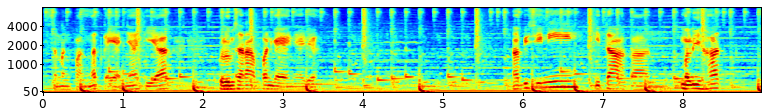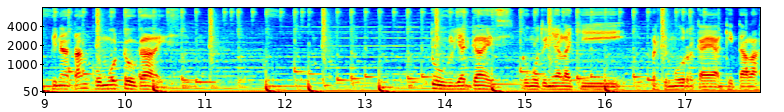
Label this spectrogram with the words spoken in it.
Seneng banget kayaknya dia belum sarapan kayaknya dia. Habis ini kita akan melihat binatang komodo guys. Tuh lihat guys. Komodonya lagi berjemur kayak kita lah.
